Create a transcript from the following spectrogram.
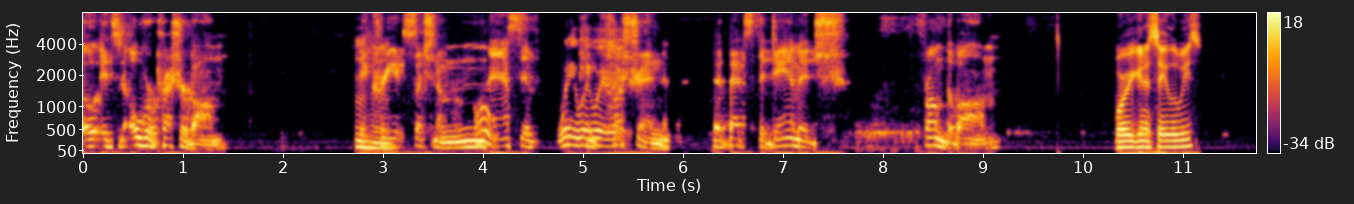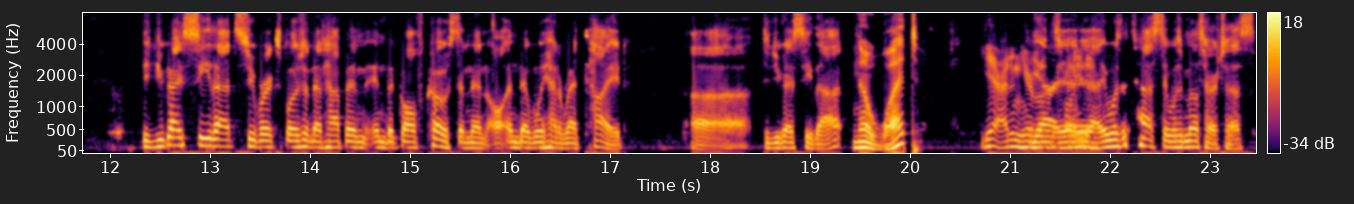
oh, it's an overpressure bomb. It Mhm. creates such a massive wait, wait, wait. concussion that that's the damage from the bomb. What were you gonna say, Luis? Did you guys see that super explosion that happened in the Gulf Coast, and then all, and then we had a red tide? Uh, did you guys see that? No, what? Yeah, I didn't hear Yeah, about this yeah, one either. yeah. It was a test. It was a military test.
